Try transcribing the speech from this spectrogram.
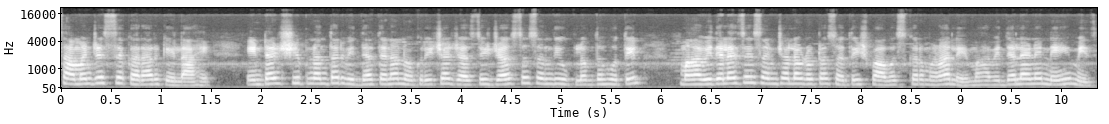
सामंजस्य करार केला आहे. इंटर्नशिपनंतर विद्यार्थ्यांना नोकरीच्या जास्तीत जास्त संधी उपलब्ध होतील. महाविद्यालयाचे संचालक डॉक्टर सतीश पावसकर म्हणाले महाविद्यालयाने नेहमीच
